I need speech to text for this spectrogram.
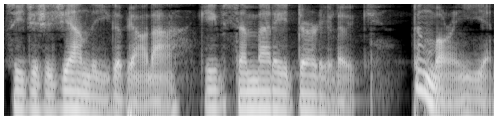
所以这是这样的一个表达：give somebody a dirty look，瞪某人一眼。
